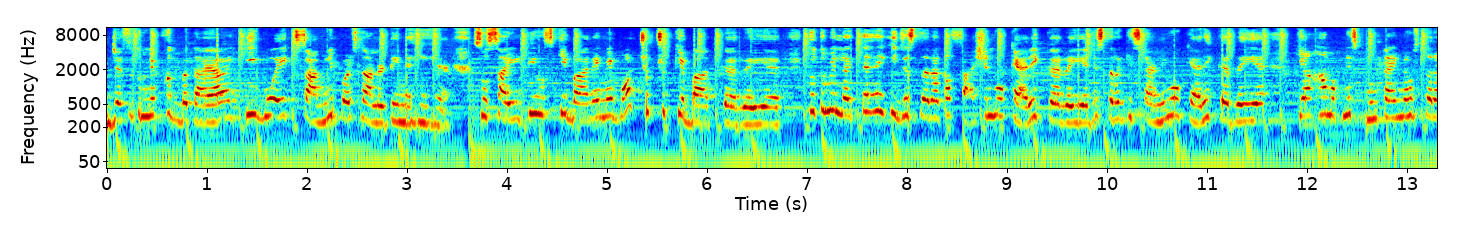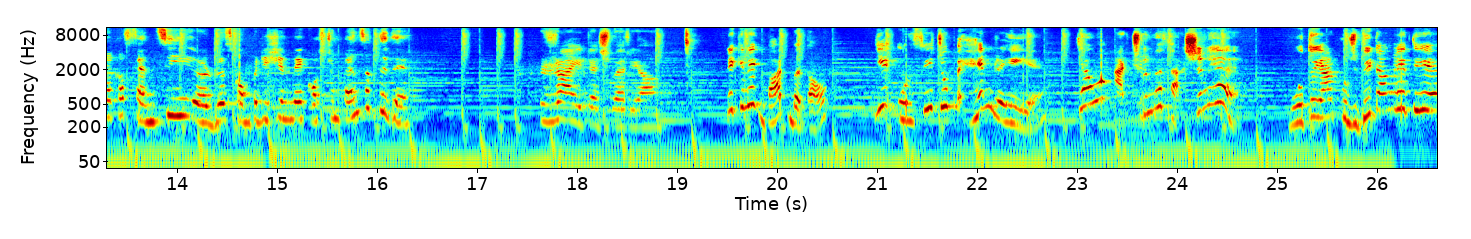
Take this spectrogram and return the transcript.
जैसे तुमने खुद बताया कि वो एक फैमिली पर्सनालिटी नहीं है। सोसाइटी उसके बारे में बहुत छुप छुप के बात कर रही है। तो तुम्हें लगता है कि जिस तरह का फ़ैशन वो कैरी कर रही है जिस तरह की स्टैंडिंग वो कैरी कर रही है क्या हम अपने स्कूल टाइम में उस तरह का फैंसी ड्रेस कॉम्पिटिशन में कॉस्ट्यूम पहन सकते थे? Right right, Aishwarya. लेकिन एक बात बताओ ये उर्फी जो पहन रही है क्या वो एक्चुअल में फ़ैशन है? वो तो यार कुछ भी टांग लेती है।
